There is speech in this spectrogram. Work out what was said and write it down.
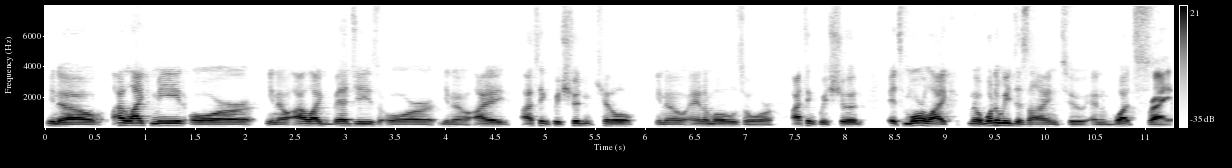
you know I like meat or you know I like veggies or you know I I think we shouldn't kill you know animals or I think we should. It's more like no, what are we designed to and what's right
